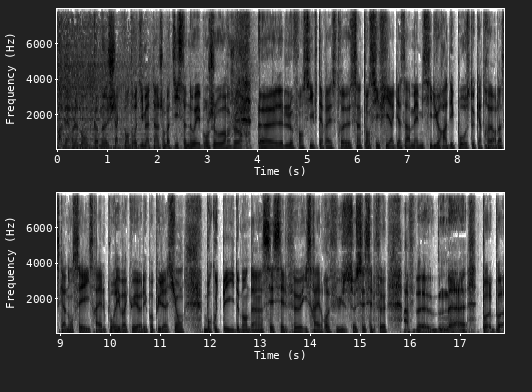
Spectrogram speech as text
travers le monde, comme chaque vendredi matin, Jean-Baptiste Noé, bonjour. Bonjour. Euh, L'offensive terrestre s'intensifie à Gaza, même s'il y aura des pauses de 4 heures, là, ce qu'a annoncé Israël pour évacuer euh, les populations. Beaucoup de pays demandent un cessez-le-feu. Israël refuse ce cessez-le-feu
